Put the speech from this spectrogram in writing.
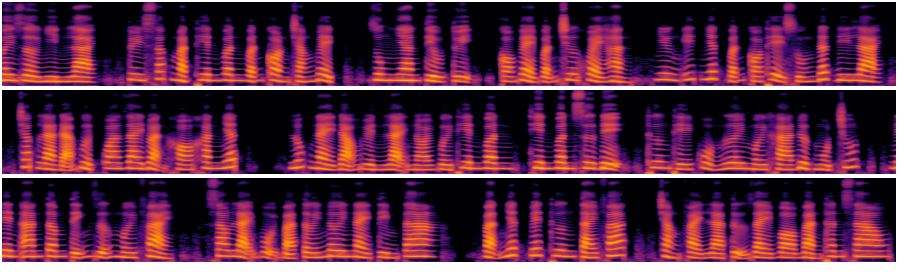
Bây giờ nhìn lại, tuy sắc mặt Thiên Vân vẫn còn trắng bệch, dung nhan tiểu tụy, có vẻ vẫn chưa khỏe hẳn, nhưng ít nhất vẫn có thể xuống đất đi lại, chắc là đã vượt qua giai đoạn khó khăn nhất. Lúc này đạo huyền lại nói với Thiên Vân, Thiên Vân sư đệ, thương thế của ngươi mới khá được một chút, nên an tâm tĩnh dưỡng mới phải. Sao lại vội vã tới nơi này tìm ta? Vạn nhất vết thương tái phát, chẳng phải là tự dày vò bản thân sao?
